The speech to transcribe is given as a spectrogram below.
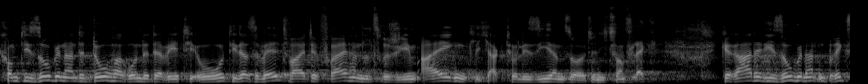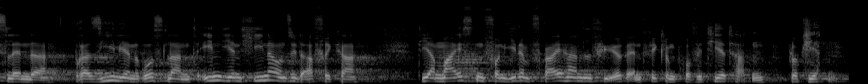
kommt die sogenannte Doha-Runde der WTO, die das weltweite Freihandelsregime eigentlich aktualisieren sollte, nicht vom Fleck. Gerade die sogenannten BRICS-Länder, Brasilien, Russland, Indien, China und Südafrika, die am meisten von jedem Freihandel für ihre Entwicklung profitiert hatten, blockierten.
